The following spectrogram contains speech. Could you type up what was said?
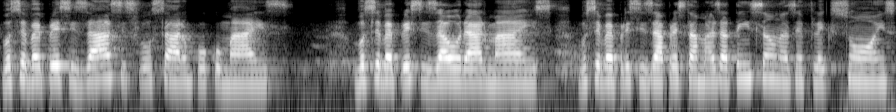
Você vai precisar se esforçar um pouco mais. Você vai precisar orar mais, você vai precisar prestar mais atenção nas reflexões,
